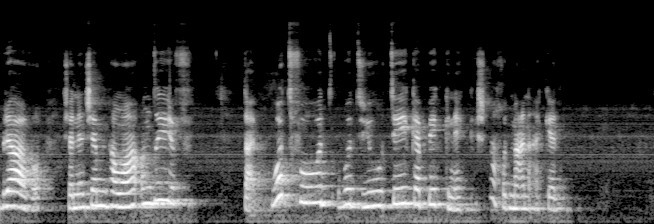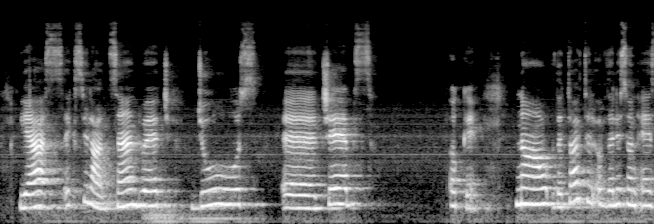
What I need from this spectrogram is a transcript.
برافو. عشان نشم هواء نضيف. طيب, what food would you take a picnic? إيش ناخد معنا أكل؟ Yes, excellent. Sandwich, juice, uh, chips. Okay. Now the title of the lesson is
